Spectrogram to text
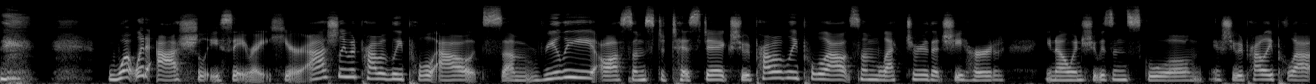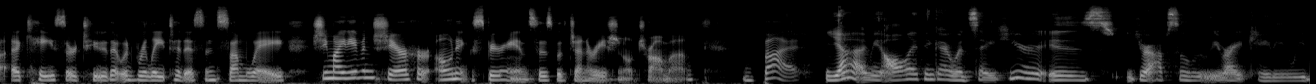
what would Ashleigh say right here? Ashleigh would probably pull out some really awesome statistics. She would probably pull out some lecture that she heard, you know, when she was in school. She would probably pull out a case or two that would relate to this in some way. She might even share her own experiences with generational trauma. But yeah, I mean, all I think I would say here is you're absolutely right, Katie. We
